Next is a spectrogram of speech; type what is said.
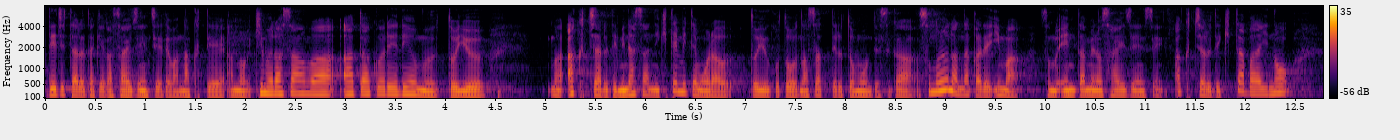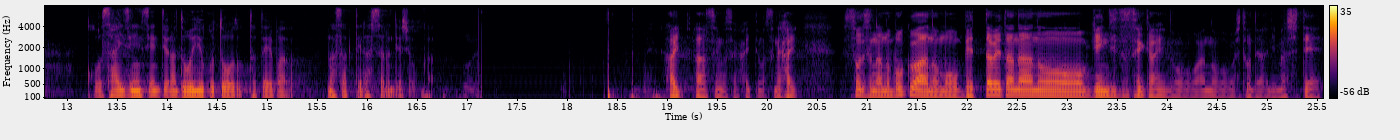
デジタルだけが最前線ではなくてあの木村さんはアートアクアリウムという、まあ、アクチャルで皆さんに来てみてもらうということをなさっていると思うんですがそのような中で今そのエンタメの最前線アクチャルで来た場合のこう最前線というのはどういうことを例えばなさっていらっしゃるんでしょうか？はい、あすみません、入ってますね。はい、そうですね。あの僕はあのもうベッタベタなあの現実世界のあの人でありまして、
